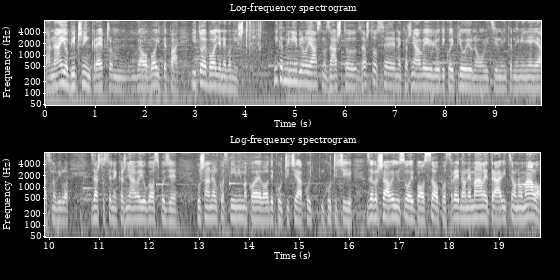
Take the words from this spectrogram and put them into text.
pa najobičnijim krečom ga obojite, pa i to je bolje nego ništa. Nikad mi nije bilo jasno zašto, zašto se ne kažnjavaju ljudi koji pljuju na ulici, nikad mi nije jasno bilo zašto se ne kažnjavaju gospođe u šanel kostimima koje vode kučiće, a ku- kučići završavaju svoj posao posred one male travice, ono malo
